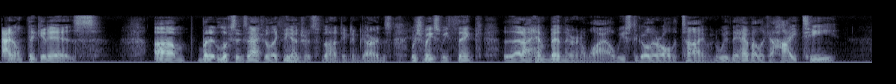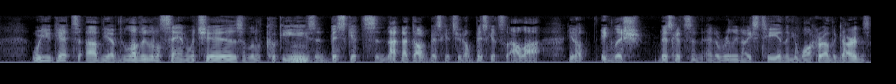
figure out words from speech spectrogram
I don't think it is. Um, but it looks exactly like the Hmm. entrance to the Huntington Gardens, which makes me think that I haven't been there in a while. We used to go there all the time, and we, they have a, like a high tea where you get um, you have the lovely little sandwiches and little cookies and biscuits and not not dog biscuits, you know, biscuits a la you know English biscuits and, and a really nice tea, and then you walk around the gardens.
